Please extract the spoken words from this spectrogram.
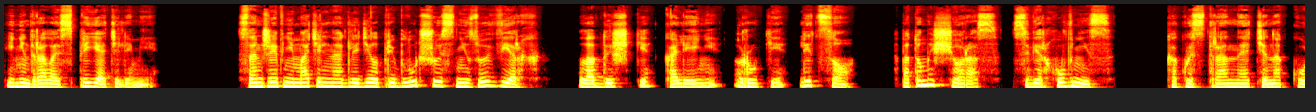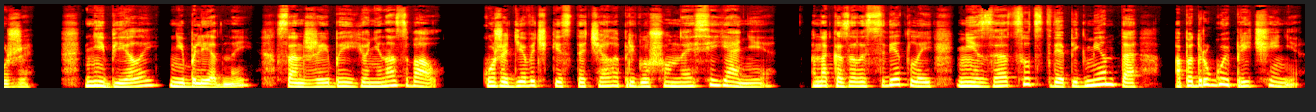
и не дралась с приятелями? Санджей внимательно оглядел приблудшую снизу вверх. Лодыжки, колени, руки, лицо. Потом еще раз, сверху вниз. Какой странный оттенок кожи. Ни белой, ни бледной. Санджей бы ее не назвал. Кожа девочки источала приглушенное сияние. Она казалась светлой не из-за отсутствия пигмента, а по другой причине.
